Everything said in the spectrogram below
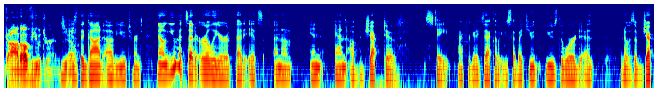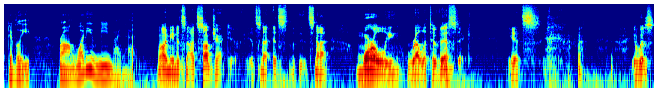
God of U turns. He Yeah. is the God of U turns. Now, you had said earlier that it's an, in an objective state. I forget exactly what you said, but you used the word as, that it was objectively wrong. What do you mean by that? Well, I mean, it's not subjective. It's not. It's it's not morally relativistic. It's. it was.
